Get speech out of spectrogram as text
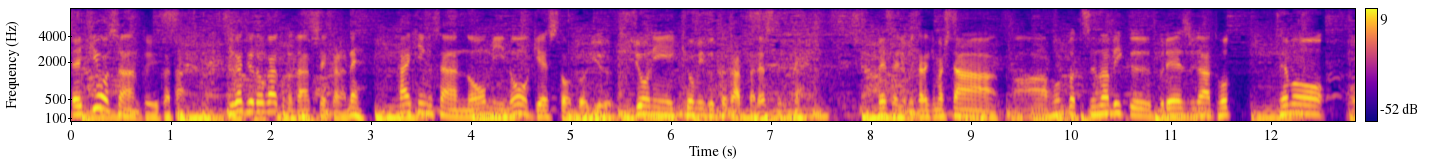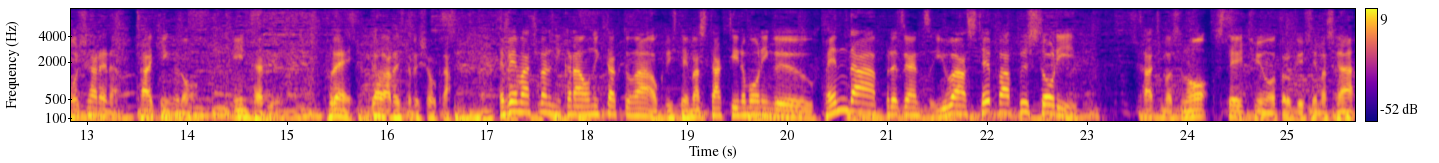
えキヨさんという方東淀川区の男性からねタイキングさんのみのゲストという非常に興味深かったですというねメッセージもいただきました。あ本当つまびくフレーズがとってもおしゃれなタイキングのインタビュープレイいかがでしたでしょうか？FM802 から大抜卓人がお送りしています。 TACTY IN THE MORNING フェンダー presents Your Step Up Story Suchmos の STAY TUNE をお届けしていますが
